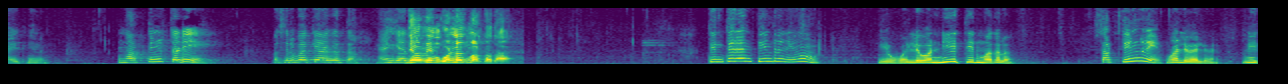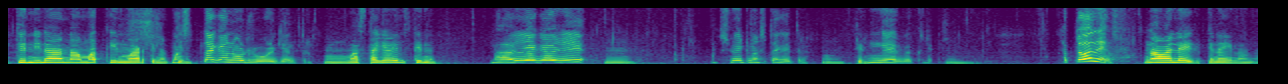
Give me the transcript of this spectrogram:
ಆಯ್ತು ನೀನು. ನಾಲ್ಕು ಹತ್ತು ನಿಮಿಷ ತಡಿ. ಹಸಿರು ಬೇಕೇ ಆಗತ್ತ? ಹೆಂಗೆ ದೇವ್ರು ನಿಂಗೆ ಒಳ್ಳೇದು ಮಾಡ್ತದ? ತಿಂತೀರೇನು ತಿನ್ರಿ ನೀವು? ಏ ಒಲ್ಲೆವ ನೀ ತಿನ್ ಮೊದಲು. ಸ್ವಲ್ಪ ತಿನ್ರಿ. ಒಲ್ಲಿ ಒಲ್ಲಿ ಒನ್. ನೀ ತಿನ್ನಿನ ನಾ ಮತ್ತೆ ತಿನ್ ಮಾಡ್ತೀನಿ ಮಸ್ತಾಗ್ಯಾವ ತಿನ್. ಮಸ್ತಾಗ ನೋಡ್ರಿ ಹೋಳಿಗೆ ಅಂತ. ಹ್ಞೂ ಮಸ್ತಾಗ್ಯಾವ ಇಲ್ಲಿ ತಿನ್ನು ಭಾರಿ ಆಗ್ಯಾವ್ರಿ. ಹ್ಞೂ ಸ್ವೀಟ್ ಮಸ್ತ್ ಆಗೈತ್ರಿ ಹ್ಞೂ ಹಿಂಗೆ ಇರ್ಬೇಕ್ರಿ. ಸ್ವಲ್ಪ ತಗೋರಿ ನಾವಲ್ಲೇ ಈಗ ತಿನ್ನಂಗಿಲ್ಲ ನಾನು.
